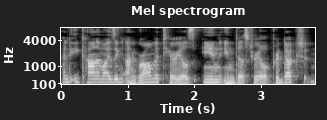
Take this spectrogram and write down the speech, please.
and economizing on raw materials in industrial production.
